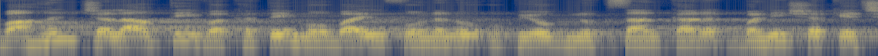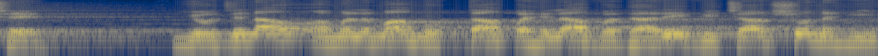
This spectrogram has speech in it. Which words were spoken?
વાહન ચલાવતી વખતે મોબાઈલ ફોનનો ઉપયોગ નુકસાનકારક બની શકે છે. યોજનાઓ અમલમાં મૂકતા પહેલા વધારે વિચારશો નહીં.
